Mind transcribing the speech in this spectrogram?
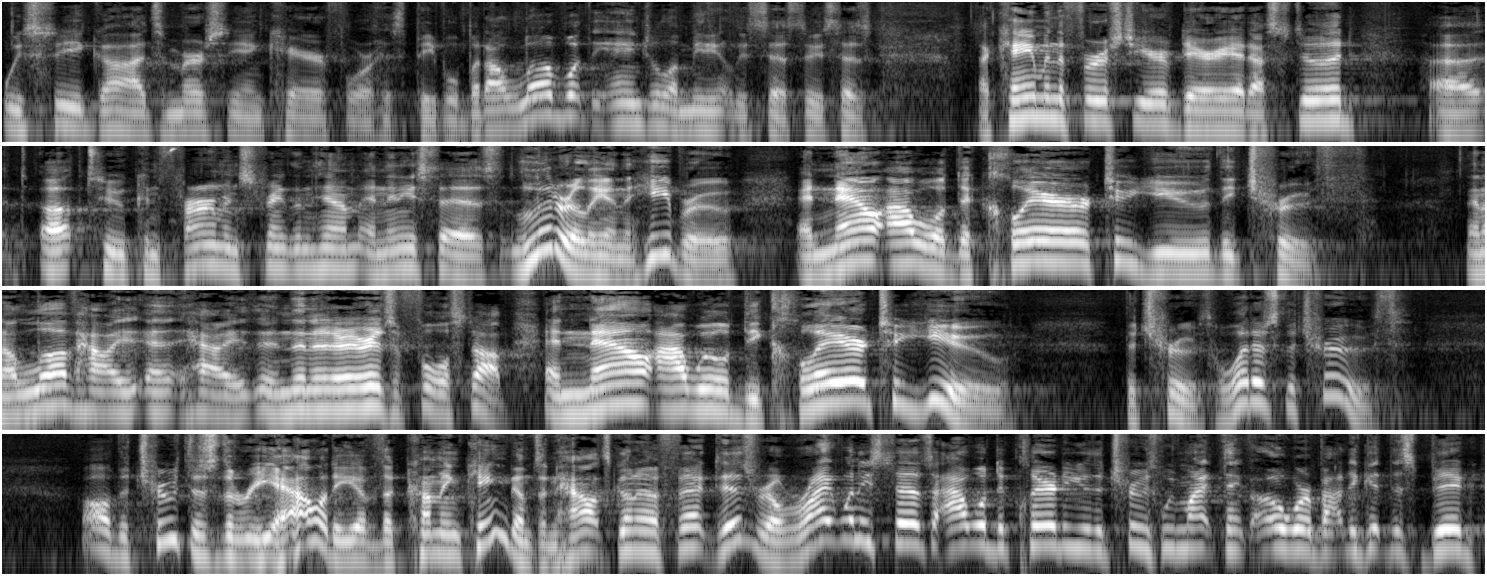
we see God's mercy and care for His people. But I love what the angel immediately says. So he says, I came in the first year of Darius. I stood uh, up to confirm and strengthen him. And then he says, literally in the Hebrew, and now I will declare to you the truth. And I love how he, how he, and then there is a full stop. And now I will declare to you the truth. What is the truth? Oh, the truth is the reality of the coming kingdoms and how it's going to affect Israel. Right when he says, I will declare to you the truth, we might think, oh, we're about to get this big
